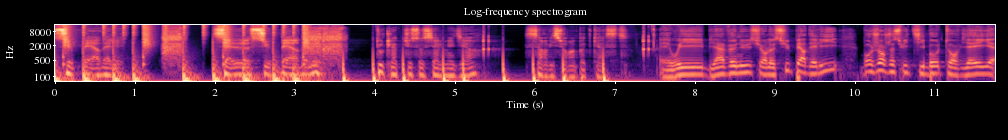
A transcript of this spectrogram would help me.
Super délit. C'est le super délit. Toute l'actu social média servie sur un podcast. Et oui, bienvenue sur le Super Daily. Bonjour, je suis Thibaut Tourvieille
